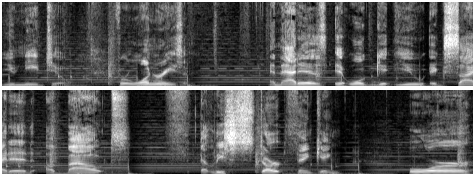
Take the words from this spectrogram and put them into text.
you need to, for one reason and that is it will get you excited about at least start thinking or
